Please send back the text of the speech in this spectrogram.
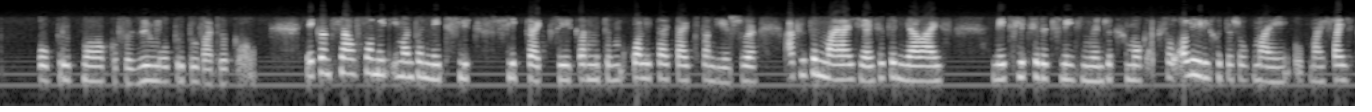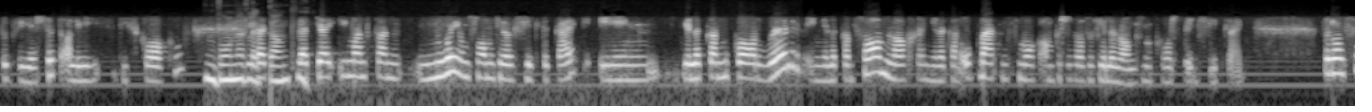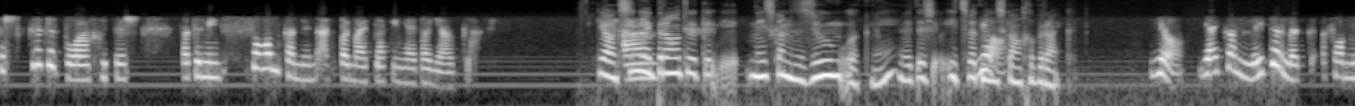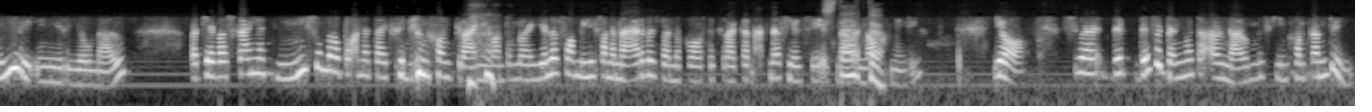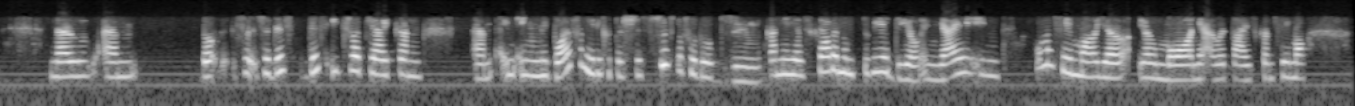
oproep maak of 'n Zoom oproep of wat ook al. Jy kan selfs saam met iemand 'n Netflix fliek kyk, so jy kan met hom kwaliteit tyd spandeer. So ek sit in my huis, jy sit in jou huis. Netflix het dit vir my moontlik gemaak. Ek sal al hierdie goeders op my op my Facebook weer sit, al die die skakels. Wonderlik, dat, dankie. Dat jy iemand kan nooi om saam met jou 'n fliek te kyk en julle kan mekaar hoor en julle kan saam lag en julle kan opmerkings maak amper soos asof julle langs mekaar spend fliek kyk. So daar's verskriklik baie goeders wat 'n mens saam kan doen, ek by my plek en jy by jou plek. Ja, ek sien um, jy ehm, praat ook mense kan Zoom ook, né? Dit is iets wat ja, mense kan gebruik. Ja, jy kan letterlik 'n familiereunie reël nou wat jy waarskynlik nie sommer op 'n ander tyd gedoen gaan kry nie want om nou 'n hele familie van 'n merwes bymekaar te kry kan ek nou vir jou sê is nou 'n nagmerrie. Ja. So dit dis 'n ding wat 'n ou nou miskien kan kan doen. Nou ehm um, so so dis dis iets wat jy kan um, en en met baie van hierdie goeie soos byvoorbeeld Zoom kan jy jou skerm in twee deel en jy en kom ons sê maar jou jou ma in die ouer huis kan sê maar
